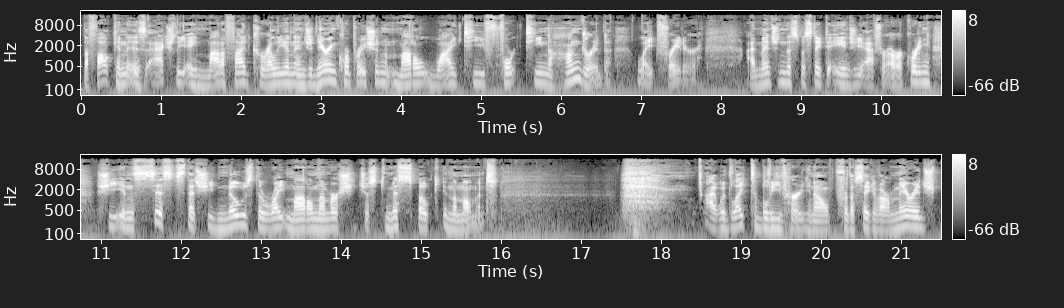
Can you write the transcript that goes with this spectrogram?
The Falcon is actually a modified Corellian Engineering Corporation Model YT 1400 light freighter. I mentioned this mistake to Angie after our recording. She insists that she knows the right model number, she just misspoke in the moment. I would like to believe her, you know, for the sake of our marriage,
